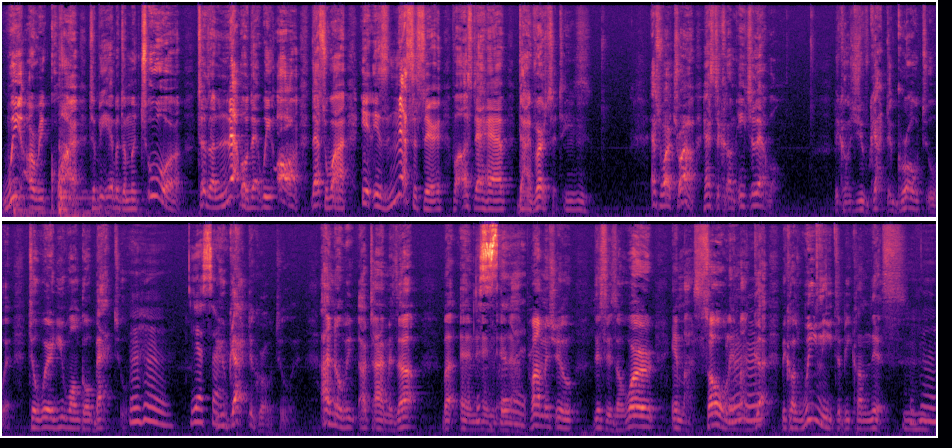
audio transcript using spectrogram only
We are required to be able to mature to the level that we are. That's why it is necessary for us to have diversities. Mm-hmm. That's why trial has to come each level because you've got to grow to it to where you won't go back to it. Mm-hmm. Yes, sir. You got to grow to it. I know we our time is up, but and This and, and I promise you, this is a word in my soul, in my mm-hmm. gut, because we need to become this. Mm-hmm. Mm-hmm.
